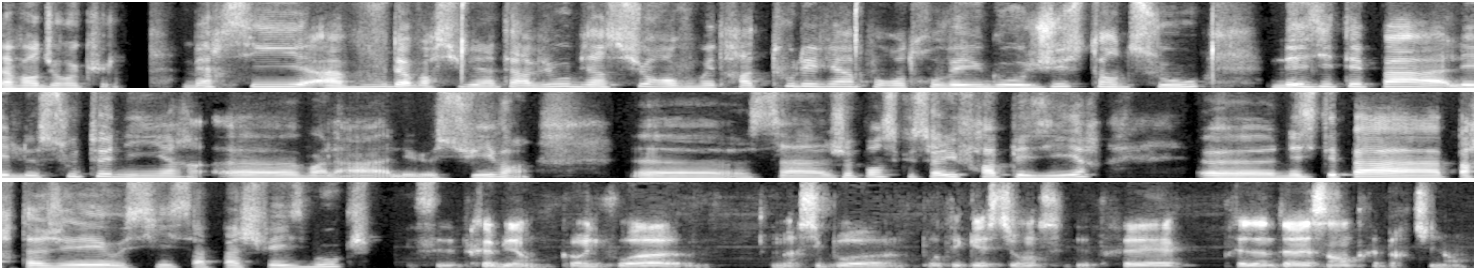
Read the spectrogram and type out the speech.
d'avoir du recul. Merci à vous d'avoir suivi l'interview. Bien sûr, on vous mettra tous les liens pour retrouver Hugo juste en dessous. N'hésitez pas à aller le soutenir, heu, voilà, aller le suivre. Heu, ça je pense que ça lui fera plaisir. Heu, n'hésitez pas à partager aussi sa page Facebook. C'est très bien. Encore une fois, merci pour, pour tes questions. C'était très, très intéressant, très pertinent.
